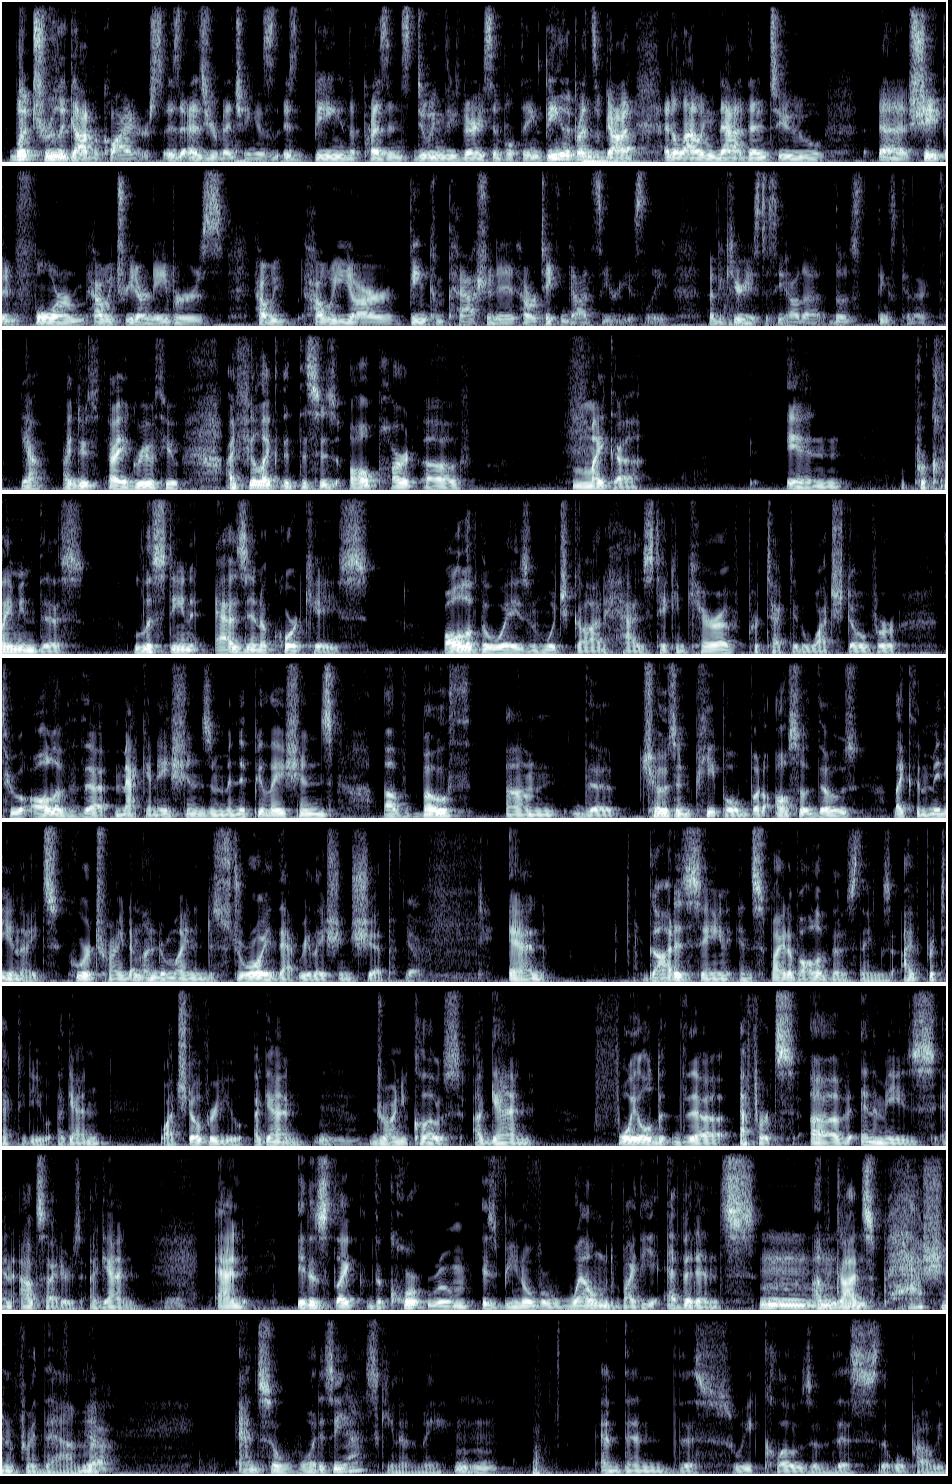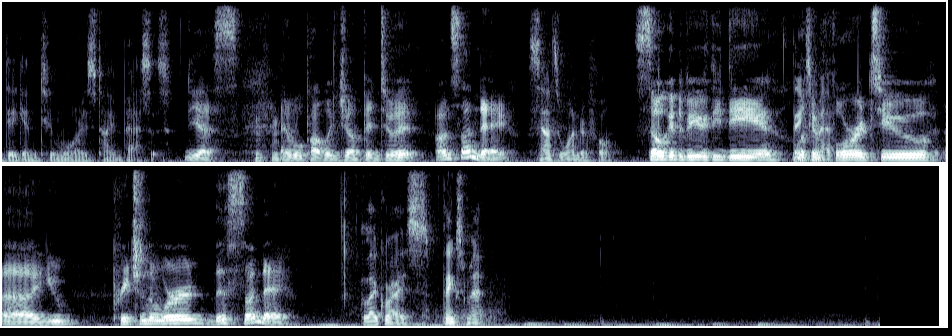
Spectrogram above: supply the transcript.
what truly God requires, is as you're mentioning, is is being in the presence, doing these very simple things, being in the presence of God, and allowing that then to uh, shape and form how we treat our neighbors, how we how we are being compassionate, how we're taking God seriously. I'd be curious to see how that those things connect. Yeah, I do. I agree with you. I feel like that this is all part of Micah in proclaiming this, listing as in a court case all of the ways in which God has taken care of, protected, watched over through all of the machinations and manipulations of both um, the chosen people, but also those like the Midianites who are trying to undermine and destroy that relationship. Yeah. And God is saying, in spite of all of those things, I've protected you again, watched over you again, mm-hmm. drawn you close again, foiled the efforts of enemies and outsiders again. And it is like the courtroom is being overwhelmed by the evidence mm-hmm. of God's passion for them. Yeah. And so, what is he asking of me? Mm-hmm. And then the sweet close of this that we'll probably dig into more as time passes. Yes. and we'll probably jump into it on Sunday. Sounds wonderful. So good to be with you, D. Looking Matt. forward to uh, you preaching the word this Sunday. Likewise. Thanks, Matt.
